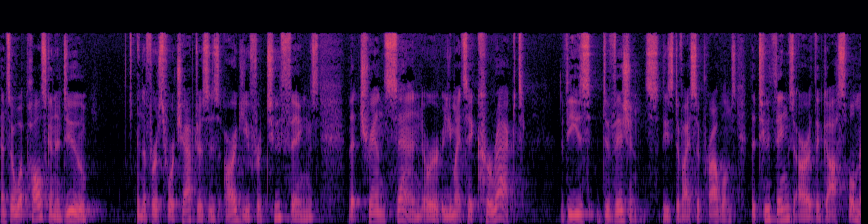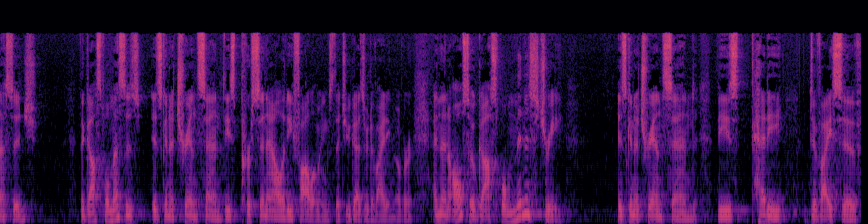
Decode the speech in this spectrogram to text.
And so, what Paul's going to do in the first four chapters is argue for two things that transcend, or you might say, correct these divisions, these divisive problems. The two things are the gospel message. The gospel message is going to transcend these personality followings that you guys are dividing over. And then also, gospel ministry is going to transcend these petty, divisive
